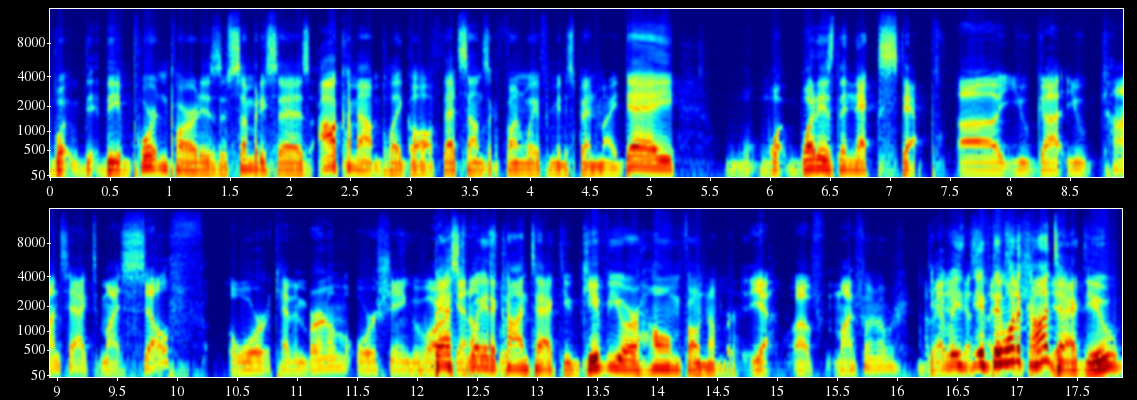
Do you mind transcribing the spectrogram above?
What the, the important part is, if somebody says, "I'll come out and play golf," that sounds like a fun way for me to spend my day. What what is the next step? Uh, you got you contact myself or Kevin Burnham or Shane Guevara. Best Again, way to contact you: give your home phone number. Yeah, uh, my phone number. I I mean, guess- if they want to should, yeah. contact you,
